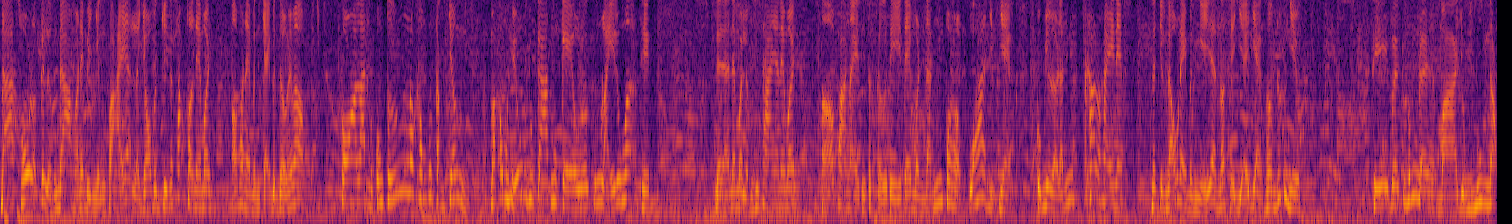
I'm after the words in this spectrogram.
Đa số là cái lượng đam mà anh em bị nhận phải á, là do bên kia nó sóc thôi anh em ơi. Ở phần này mình chạy bình thường thấy không? Con Alan một con tướng nó không có cầm chân mà không hiểu Yuka thua kèo rồi cũng lạy luôn á thiệt đây là anh em ơi lụm xí sai nha anh em ơi. Ở pha này thì thực sự thì team mình đánh phối hợp quá là nhịp nhàng, cũng như là đánh khá là hay anh em. Nên trận đấu này mình nghĩ là nó sẽ dễ dàng hơn rất là nhiều. Thì về cái vấn đề mà dùng buôn ngọc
